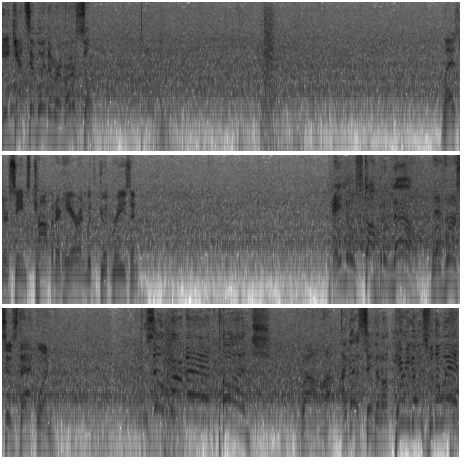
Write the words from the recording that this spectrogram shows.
He gets him with a reversal. Lesnar seems confident here and with good reason. Ain't no stopping him now. Reverses that one. Superman punch! Wow, I, uh, I gotta say that I'm... Here he goes for the win.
